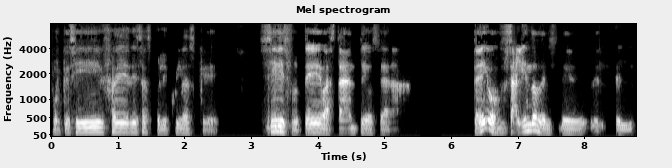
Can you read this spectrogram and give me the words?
porque sí fue de esas películas que sí disfruté bastante, o sea, te digo, saliendo del, del, del,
